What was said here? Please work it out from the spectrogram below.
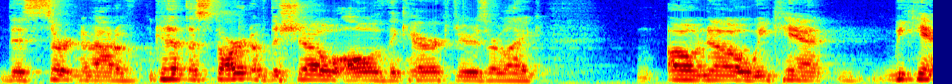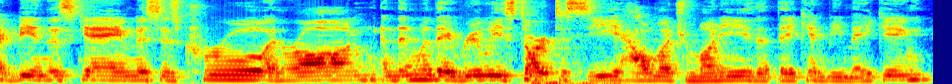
this certain amount of because at the start of the show, all of the characters are like oh no we can't we can't be in this game. This is cruel and wrong. And then when they really start to see how much money that they can be making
